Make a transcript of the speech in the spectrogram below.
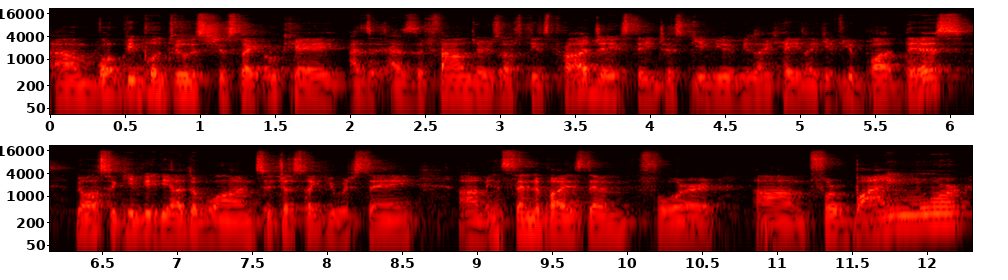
um, what people do is just like okay, as as the founders of these projects, they just give you be like, hey, like if you bought this, we also give you the other one. So just like you were saying, um, incentivize them for um, for buying more,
